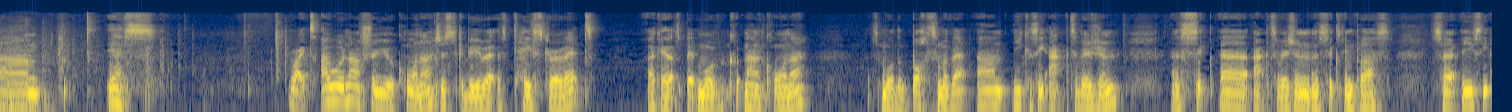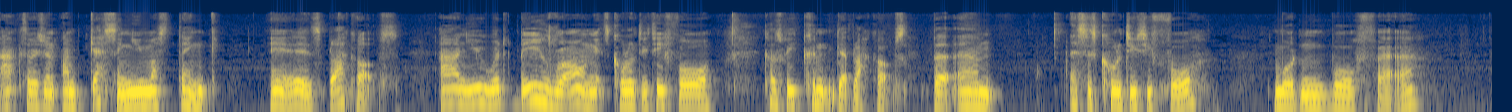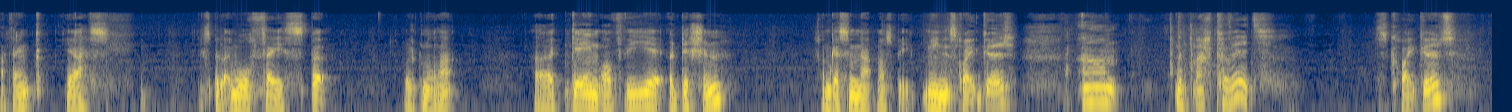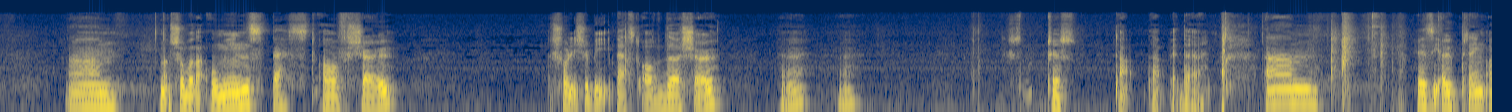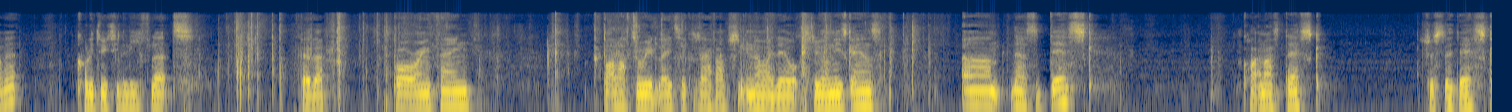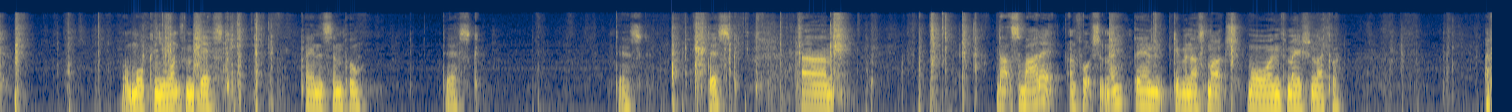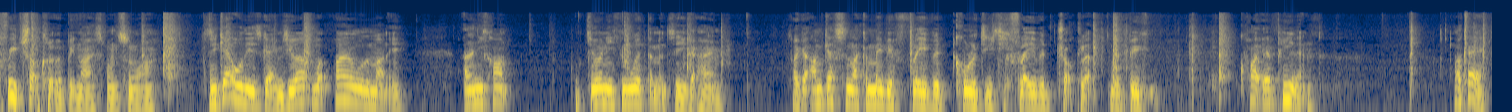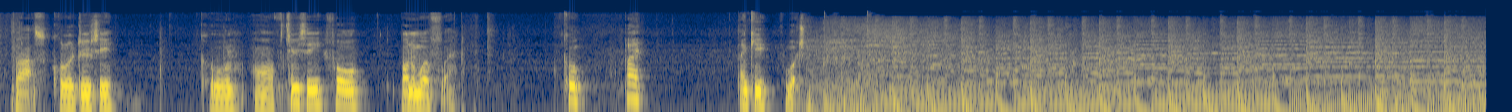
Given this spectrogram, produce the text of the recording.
Um, yes. Right, I will now show you a corner, just to give you a bit of taster of it. Okay, that's a bit more of a a corner. That's more the bottom of it. Um, you can see Activision, and six, uh, Activision and 16 plus. So you see Activision. I'm guessing you must think it is Black Ops, and you would be wrong. It's Call of Duty 4 because we couldn't get Black Ops. But um, this is Call of Duty 4, Modern Warfare. I think yes. It's a bit like Warface, but we'll ignore that. Uh, Game of the Year edition. So I'm guessing that must be mean it's quite good. Um, the back of it is quite good. Um, not sure what that all means. Best of show. Surely it should be best of the show. Uh, just, just that that bit there. Um, here's the opening of it. Call of Duty leaflets. Bit of a boring thing. But I'll have to read later because I have absolutely no idea what to do on these games. Um, there's a disc. Quite a nice disc. Just a disc. What more can you want from a disc? Plain and simple. Disc. Disc. Disc. Um, that's about it, unfortunately. They haven't given us much more information like a free chocolate would be nice once in a while. Because you get all these games, you earn, earn all the money, and then you can't do anything with them until you get home. So I am guessing like a, maybe a flavoured Call of Duty flavoured chocolate would be quite appealing. Okay, well that's Call of Duty. Call of Duty 4 Modern Warfare. Cool. Bye. Thank you for watching.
